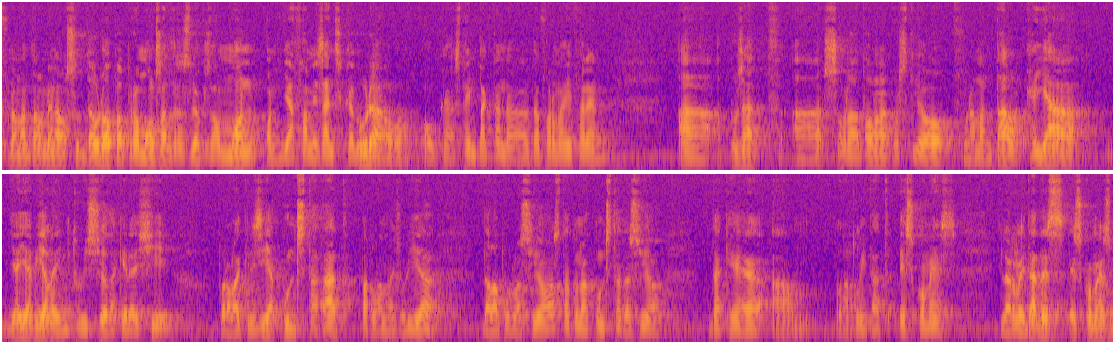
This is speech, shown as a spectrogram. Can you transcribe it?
fonamentalment al sud d'Europa, però a molts altres llocs del món, on ja fa més anys que dura o, o que està impactant de, de forma diferent, eh, ha posat eh, sobre la taula una qüestió fonamental, que ja, ja hi havia la intuïció de que era així, però la crisi ha constatat per la majoria de la població, ha estat una constatació de que eh, la realitat és com és. I la realitat és, és com és,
